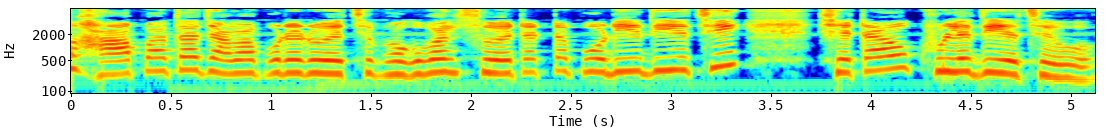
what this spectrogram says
হা পাতা জামা পরে রয়েছে। ভগবান সোয়েটারটা পরিয়ে দিয়েছি সেটাও খুলে দিয়েছে ও।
